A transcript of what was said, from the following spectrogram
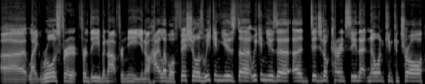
uh, like rules for for thee but not for me. You know, high level officials. We can use the we can use a, a digital currency that no one can control,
